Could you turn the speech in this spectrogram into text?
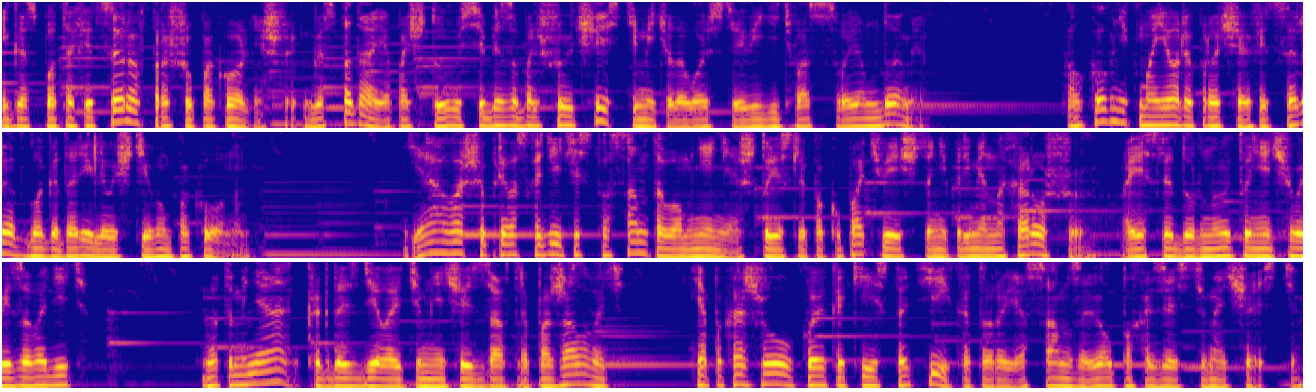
И господ офицеров прошу покорнейше. Господа, я почтую себе за большую честь иметь удовольствие видеть вас в своем доме. Полковник, майор и прочие офицеры отблагодарили учтивым поклоном. Я, ваше превосходительство, сам того мнения, что если покупать вещь, то непременно хорошую, а если дурную, то нечего и заводить. Вот у меня, когда сделаете мне честь завтра пожаловать, я покажу кое-какие статьи, которые я сам завел по хозяйственной части».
